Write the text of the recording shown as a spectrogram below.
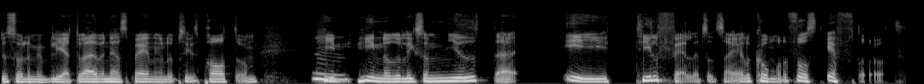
Du sålde min biljett och även den spelningen du precis pratade om, Mm. hin, hinner du liksom njuta i tillfället så att säga, eller kommer det först efteråt?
